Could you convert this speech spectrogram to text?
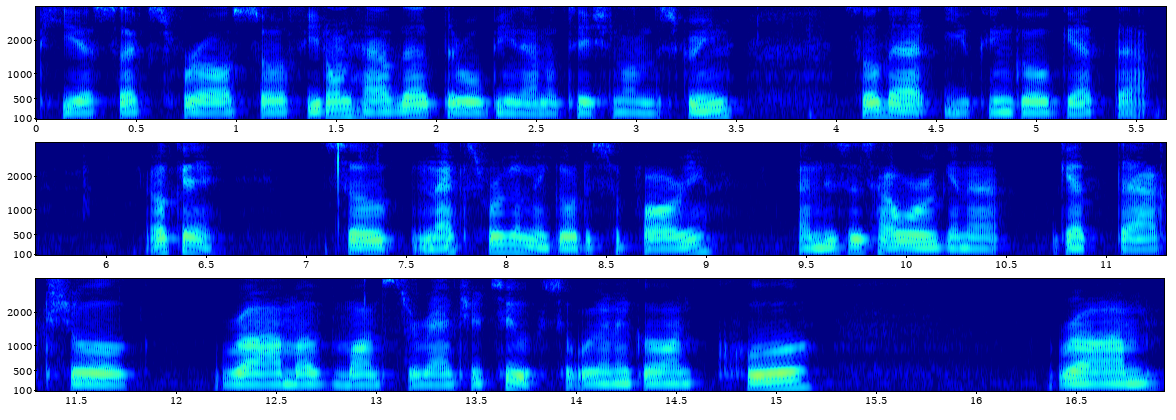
PSX for all, so if you don't have that, there will be an annotation on the screen so that you can go get that. Okay, so next we're going to go to Safari, and this is how we're going to get the actual ROM of Monster Rancher 2. So we're going to go on coolrom.com,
